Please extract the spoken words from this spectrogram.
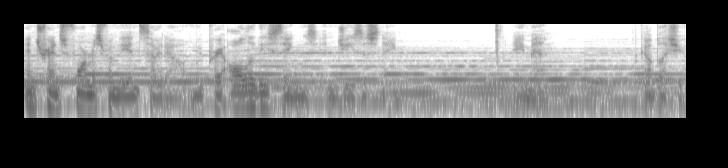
and transform us from the inside out. And we pray all of these things in Jesus' name. Amen. God bless you.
